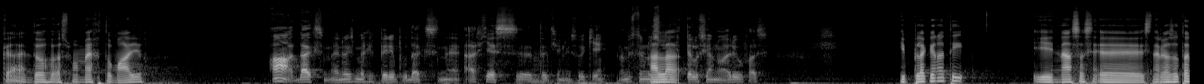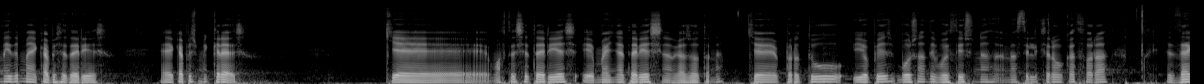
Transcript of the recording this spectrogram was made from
κάνει το, ας πούμε μέχρι το Μάιο. Α, εντάξει, με εννοείς μέχρι περίπου εντάξει, ναι, αρχές mm. τέτοιων ίσως. Okay. Νομίζω ότι είναι τέλος Ιανουαρίου φάση. Η πλάκα είναι ότι η NASA ε, συνεργαζόταν ήδη με κάποιες εταιρείες, ε, κάποιες μικρές. Και με αυτές τι εταιρείες, ε, με 9 εταιρείες συνεργαζόταν και προτού οι οποίες μπορούσαν να τη βοηθήσουν να, να στείλει, ξέρω εγώ, κάθε φορά 10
